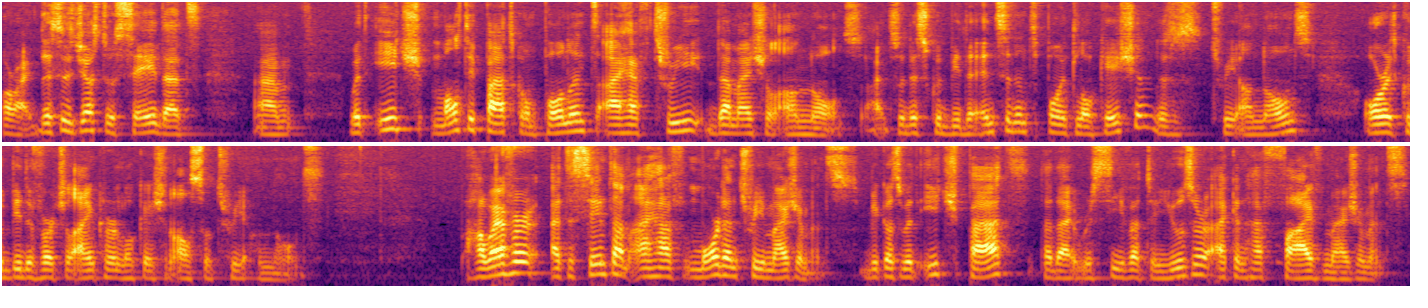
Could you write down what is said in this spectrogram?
All right, this is just to say that um, with each multipath component, I have three dimensional unknowns. Right? So this could be the incidence point location, this is three unknowns, or it could be the virtual anchor location, also three unknowns. However, at the same time, I have more than three measurements because with each path that I receive at the user, I can have five measurements.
